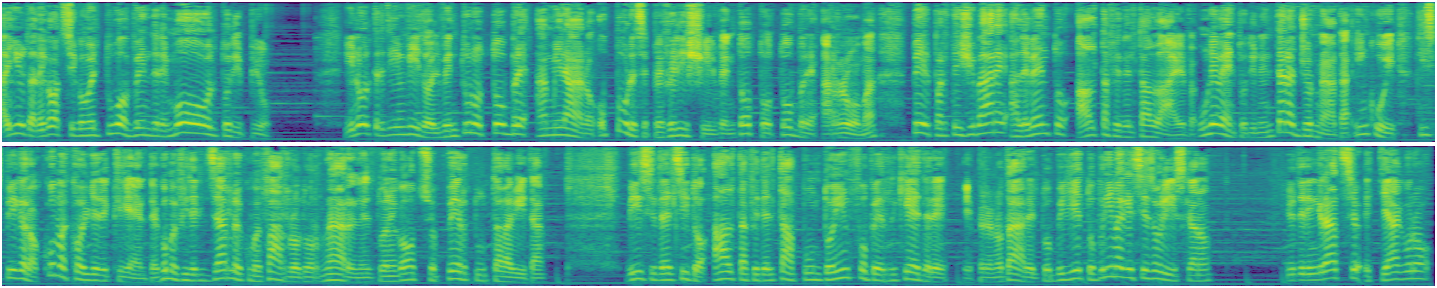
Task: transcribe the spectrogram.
aiuta negozi come il tuo a vendere molto di più. Inoltre ti invito il 21 ottobre a Milano oppure se preferisci il 28 ottobre a Roma per partecipare all'evento Alta Fedeltà Live, un evento di un'intera giornata in cui ti spiegherò come accogliere il cliente, come fidelizzarlo e come farlo tornare nel tuo negozio per tutta la vita. Visita il sito altafedeltà.info per richiedere e prenotare il tuo biglietto prima che si esauriscano. Io ti ringrazio e ti auguro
